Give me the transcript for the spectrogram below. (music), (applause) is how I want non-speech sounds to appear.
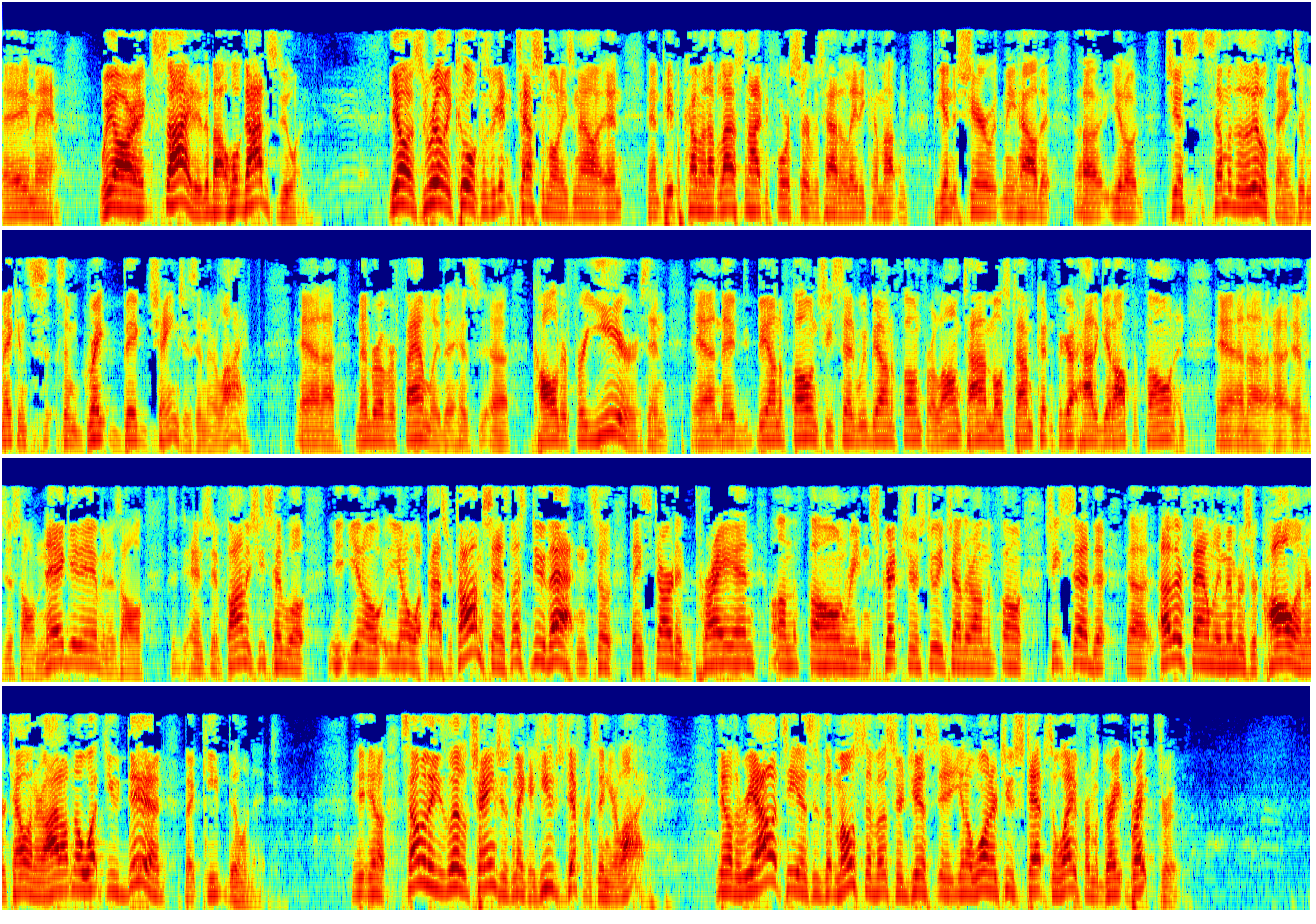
Amen. We are excited about what God's doing. You know, it's really cool because we're getting testimonies now, and and people coming up. Last night before service, had a lady come up and begin to share with me how that, uh, you know, just some of the little things are making s- some great big changes in their life and a member of her family that has uh, called her for years. And and they'd be on the phone. She said we'd be on the phone for a long time. Most of the time couldn't figure out how to get off the phone. And and uh, uh it was just all negative and it was all and she, finally she said well you, you know you know what pastor tom says. Let's do that. And so they started praying on the phone reading scriptures to each other on the phone. She said that uh, other family members are calling her telling her i don't know what you did but keep doing it. You know some of these little changes make a huge difference in your life you know, the reality is, is that most of us are just, uh, you know, one or two steps away from a great breakthrough.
